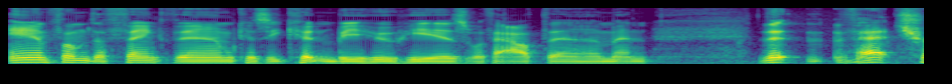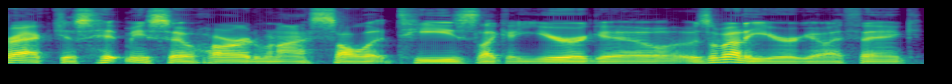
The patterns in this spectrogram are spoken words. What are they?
anthem to thank them because he couldn't be who he is without them. And that that track just hit me so hard when I saw it teased like a year ago. It was about a year ago, I think.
